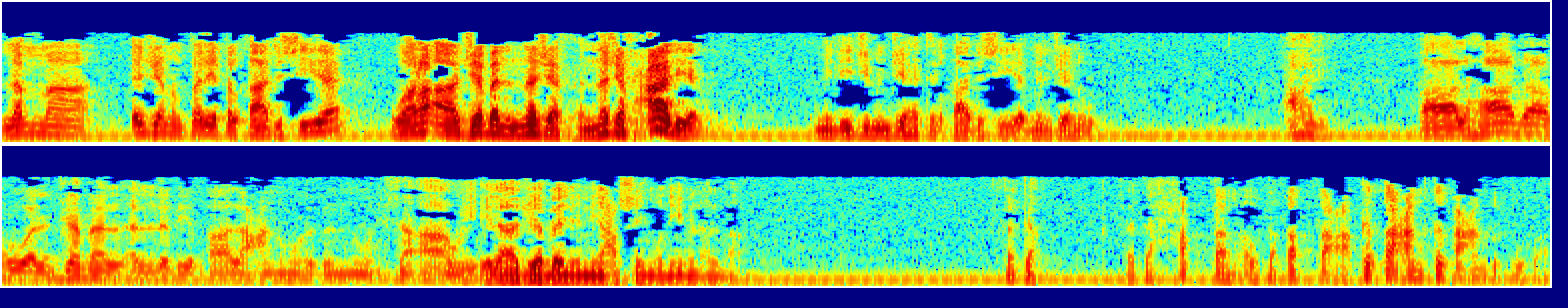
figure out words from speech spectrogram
لما اجى من طريق القادسية ورأى جبل النجف النجف عالية. من يجي من جهة القادسية من الجنوب. عالي قال هذا هو الجبل الذي قال عنه ابن نوح سآوي إلى جبل يعصمني من الماء. فتحطم أو تقطع قطعا قطعا بالطوفان.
